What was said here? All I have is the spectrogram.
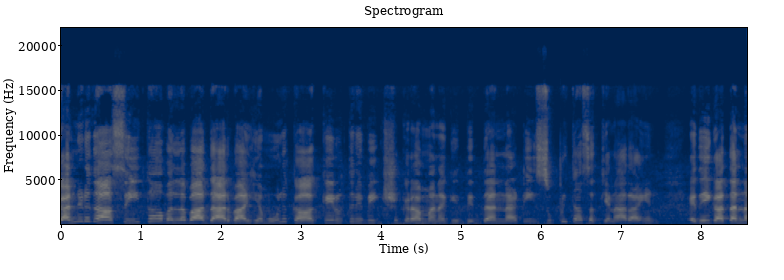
ಕನ್ನಡದ ಸೀತಾವಲ್ಲಭ ಧಾರಾವಾಹಿಯ ಮೂಲಕ ಕಿರುತೆರೆ ವೀಕ್ಷಕರ ಮನಗೆದ್ದಿದ್ದ ನಟಿ ಸುಪ್ರೀತಾ ಸತ್ಯನಾರಾಯಣ್, ಇದೀಗ ತನ್ನ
